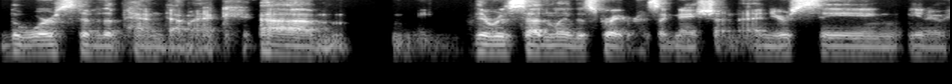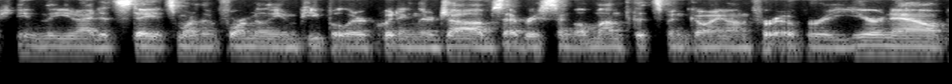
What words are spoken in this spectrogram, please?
the worst of the pandemic, um, there was suddenly this great resignation and you're seeing you know in the united states more than 4 million people are quitting their jobs every single month. It's been going on for over a year now.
